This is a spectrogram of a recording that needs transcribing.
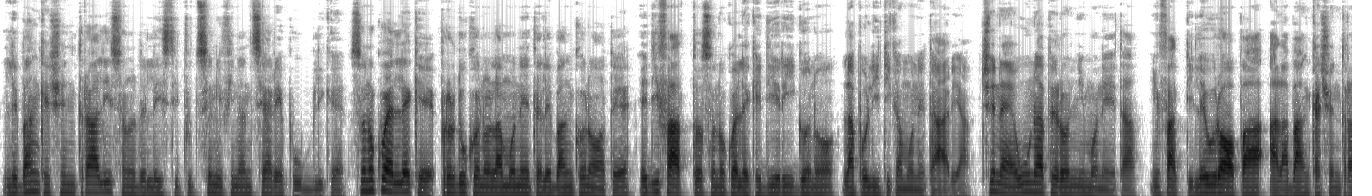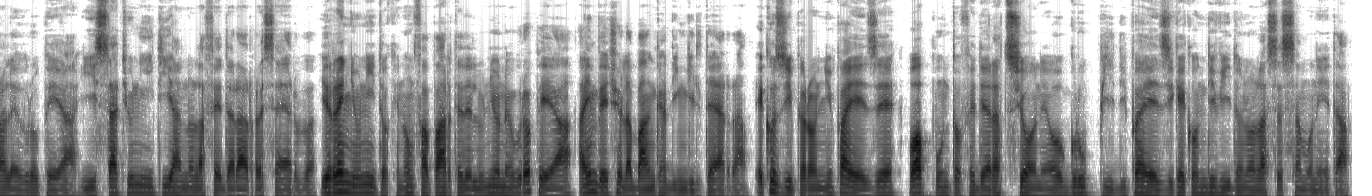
Le banche centrali sono delle istituzioni finanziarie pubbliche, sono quelle che producono la moneta e le banconote e di fatto sono quelle che dirigono la politica monetaria. Ce n'è una per ogni moneta. Infatti l'Europa ha la Banca Centrale Europea, gli Stati Uniti hanno la Federal Reserve. Il Regno Unito, che non fa parte dell'Unione Europea, ha invece la Banca d'Inghilterra. E così per ogni paese o appunto federazione o gruppi di paesi che condividono la stessa moneta.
